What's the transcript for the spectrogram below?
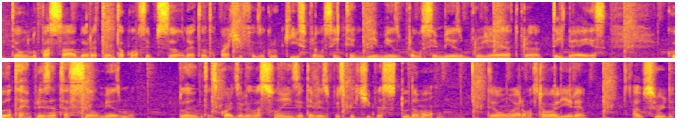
então no passado era tanta concepção, né, tanta parte de fazer croquis para você entender mesmo, para você mesmo o projeto, para ter ideias, quanto a representação mesmo, plantas, cordas, elevações e até mesmo perspectivas, tudo à mão. Então era uma trabalheira absurda.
